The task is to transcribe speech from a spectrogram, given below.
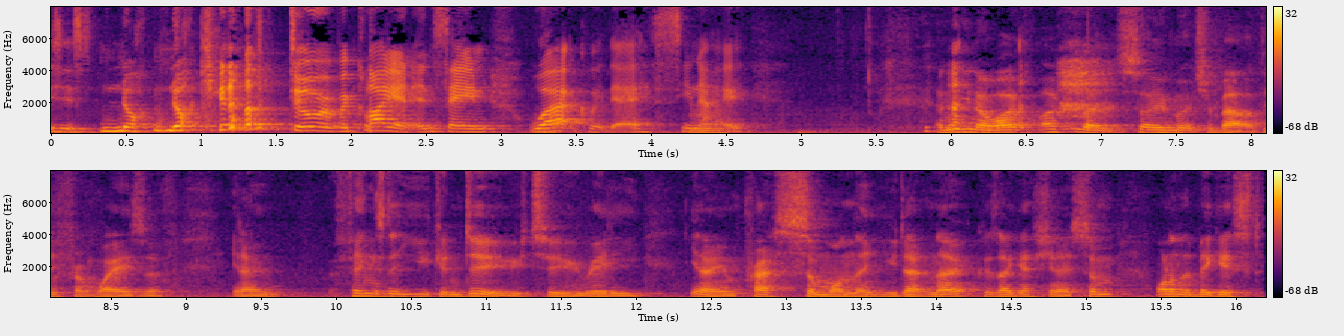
just knock, knocking on the door of a client and saying, work with this, you know. Mm. and you know I've I've learned so much about different ways of you know things that you can do to really you know impress someone that you don't know because I guess you know some one of the biggest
